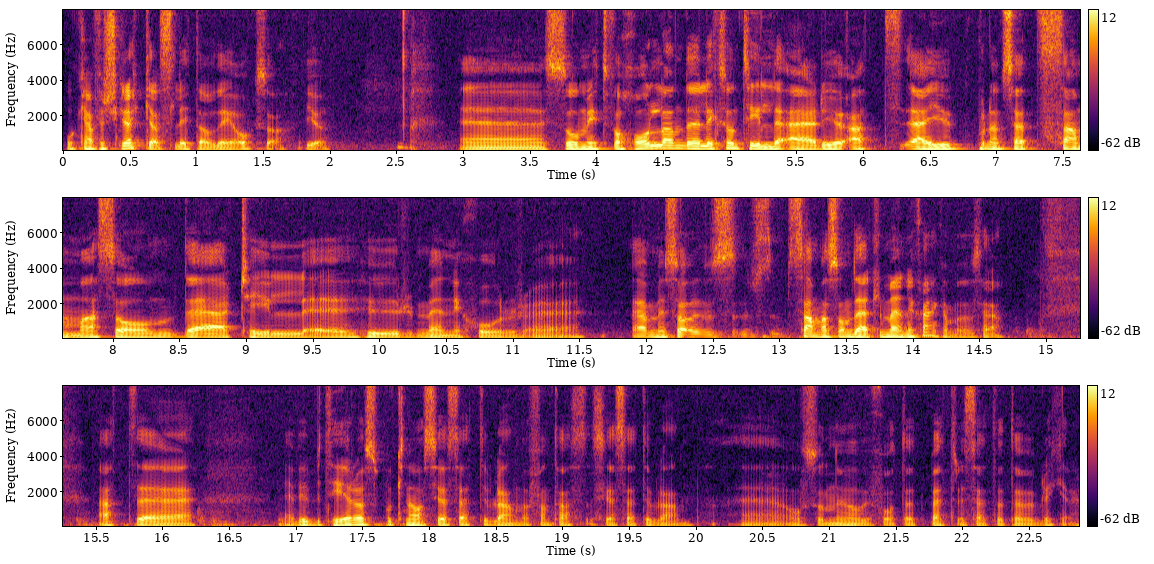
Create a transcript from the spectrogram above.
och kan förskräckas lite av det också. Ju. Eh, så mitt förhållande liksom till det är, det ju att, är ju på något sätt samma som det är till eh, hur människor, eh, ja, men så, samma som det är till människan kan man väl säga. Att eh, vi beter oss på knasiga sätt ibland och fantastiska sätt ibland. Eh, och så nu har vi fått ett bättre sätt att överblicka det.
